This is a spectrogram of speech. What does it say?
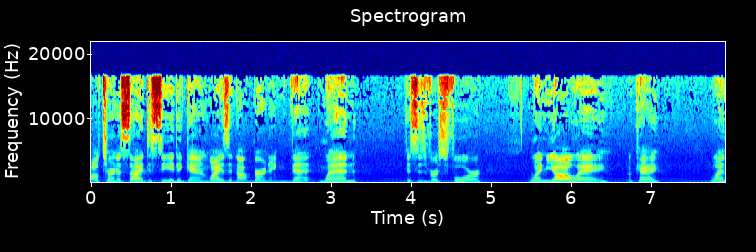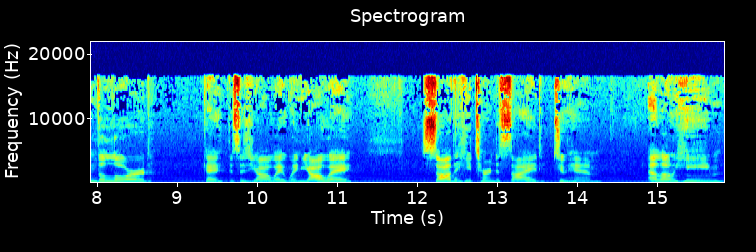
I'll turn aside to see it again. Why is it not burning? Then, when, this is verse 4, when Yahweh, okay, when the Lord, okay, this is Yahweh, when Yahweh saw that he turned aside to him, Elohim,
